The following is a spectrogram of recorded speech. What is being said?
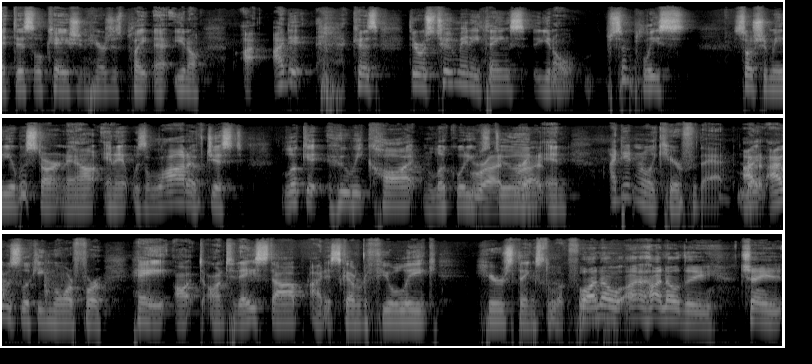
at this location. Here's his plate. Now, You know, I, I did because there was too many things. You know, some police social media was starting out, and it was a lot of just look at who we caught and look what he was Right, doing, right. and I didn't really care for that. Right. I, I was looking more for, hey, on, on today's stop, I discovered a fuel leak. Here's things to look for. Well, I know I, I know the change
